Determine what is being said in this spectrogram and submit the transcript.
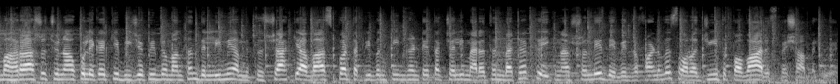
महाराष्ट्र चुनाव को लेकर के बीजेपी में मंथन दिल्ली में अमित शाह के आवास पर तकरीबन तीन घंटे तक चली मैराथन बैठक। एक नाथ शिंदे देवेंद्र फडणवीस और अजीत पवार इसमें शामिल हुए।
